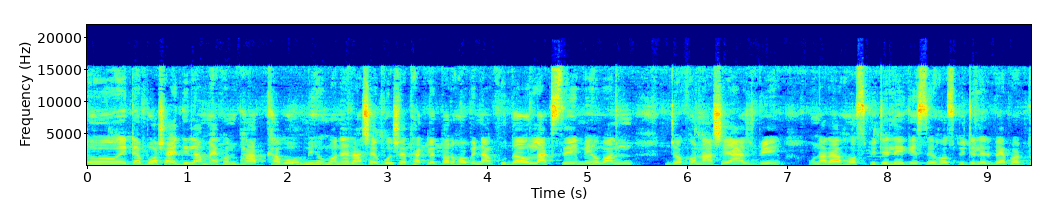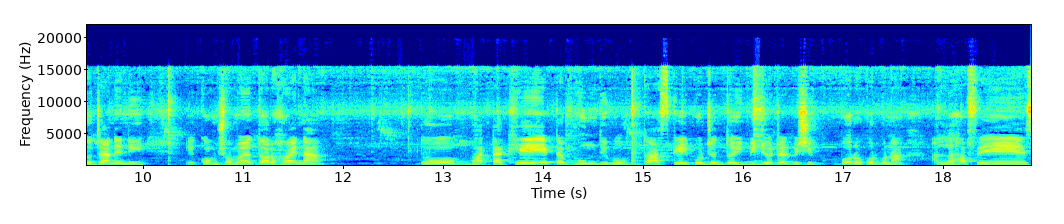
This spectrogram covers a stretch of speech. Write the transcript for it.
তো এটা বসাই দিলাম, এখন ভাত খাব। মেহমানের আশায় বসে থাকলে তো আর হবে না ক্ষুদাও লাগছে। মেহমান যখন আসে, আসবে। ওনারা হসপিটালে গেছে হসপিটালের ব্যাপার তো জানেনি। কম সময়ে তো আর হয় না। তো ভাতটা খেয়ে একটা ঘুম দিব। তো আজকে এই পর্যন্তই ভিডিওটার বেশি বড় করব না। আল্লাহ হাফেজ।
